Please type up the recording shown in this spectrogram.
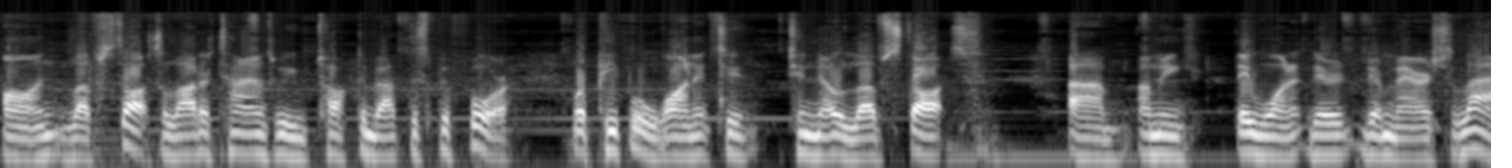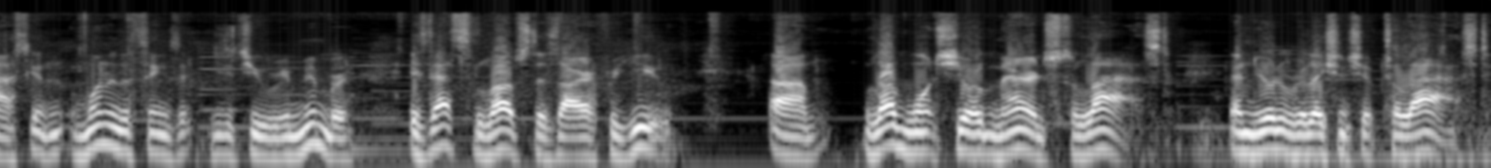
on love's thoughts. A lot of times we've talked about this before, where people wanted to, to know love's thoughts. Um, I mean, they wanted their, their marriage to last. And one of the things that, that you remember is that's love's desire for you. Um, love wants your marriage to last and your relationship to last.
